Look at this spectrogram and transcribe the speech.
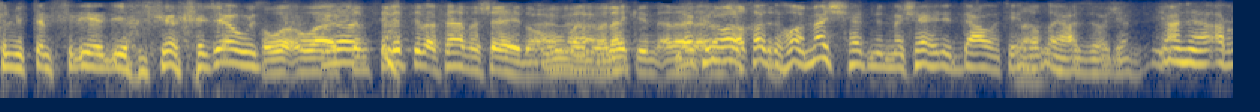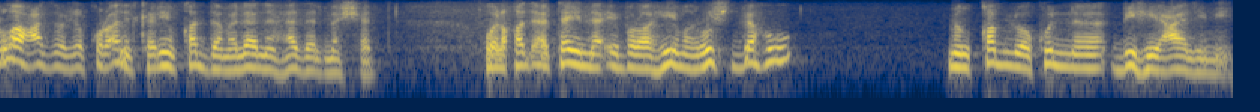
كلمة تمثيلية دي فيها تجاوز. هو, هو التمثيلية بتبقى فيها مشاهد عموما ولكن أنا لكن هو, القصد هو مشهد من مشاهد الدعوة إلى نعم. الله عز وجل. يعني الله عز وجل القرآن الكريم قدم لنا هذا المشهد. ولقد أتينا إبراهيم رشده من قبل وكنا به عالمين.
